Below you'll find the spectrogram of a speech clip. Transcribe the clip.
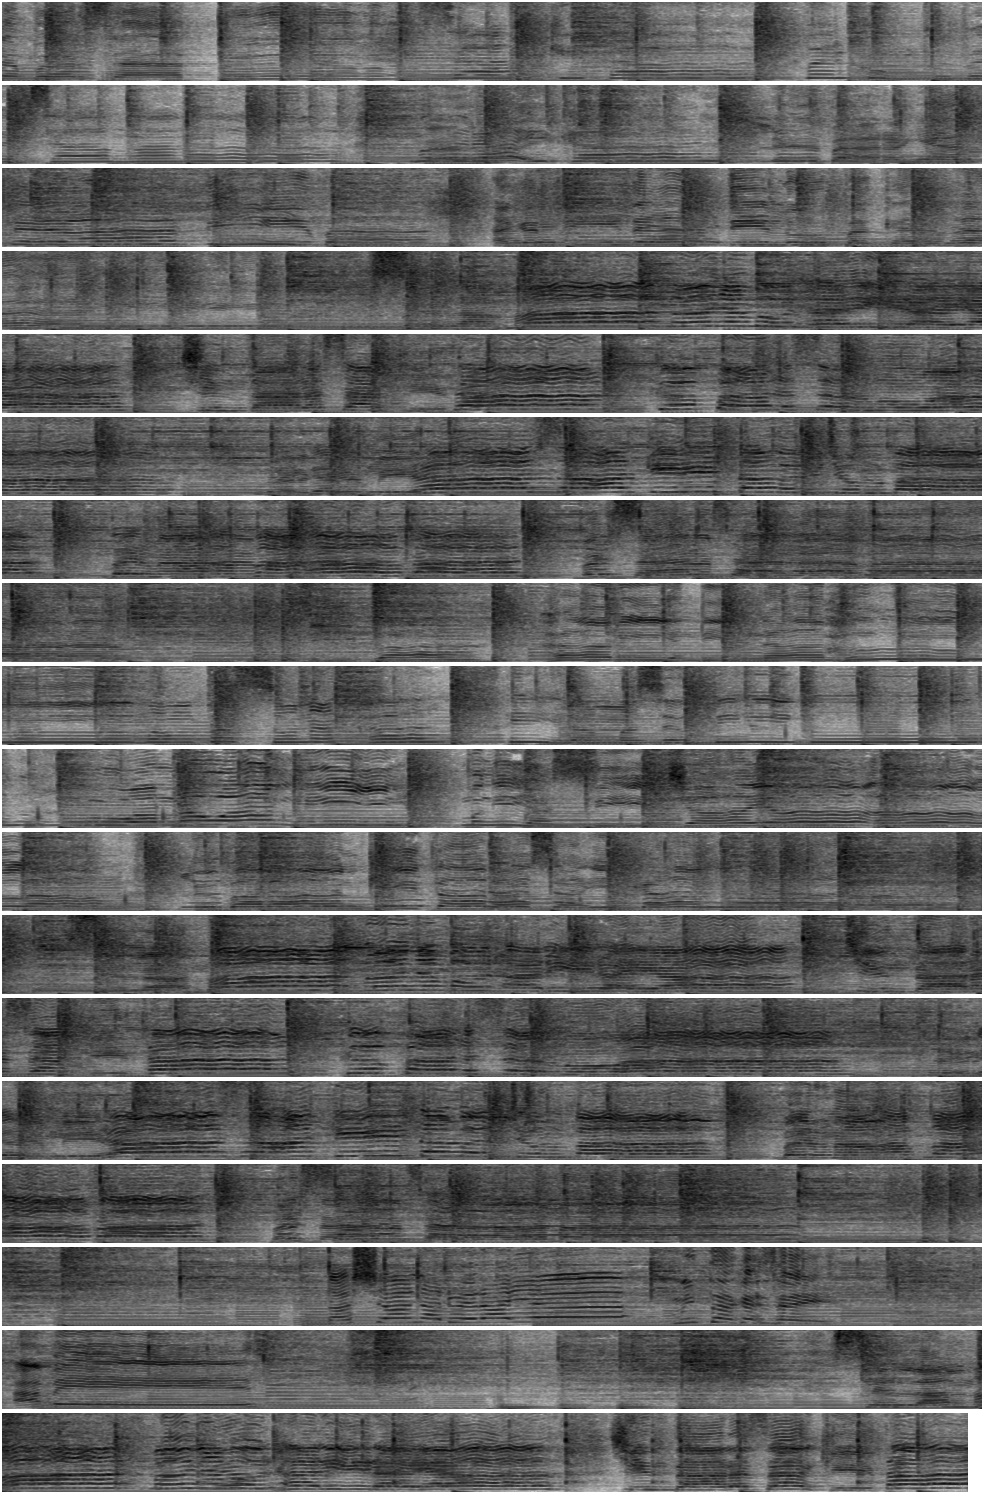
kita kan Selamat menyambut hari raya. Cinta rasa kita kepada semua. Bergembira saat kita berjumpa. Bermaaf-maafan Bersalam-salaman Tasha nak duit raya? Minta kat saya. Habis. Selamat menyambut hari raya Cinta rasa kita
